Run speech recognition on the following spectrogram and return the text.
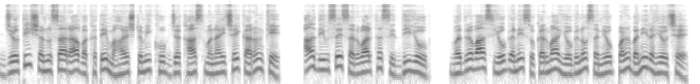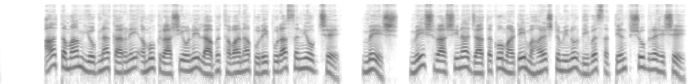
જ્યોતિષ અનુસાર આ વખતે મહાષ્ટમી ખૂબ જ ખાસ મનાય છે કારણ કે આ દિવસે સર્વાર્થ સિદ્ધિ યોગ ભદ્રવાસ યોગ અને સુકર્મા યોગનો સંયોગ પણ બની રહ્યો છે. આ તમામ યોગના કારણે અમુક રાશિઓને લાભ થવાના પૂરેપૂરા સંયોગ છે. મેષ મેષ રાશિના જાતકો માટે મહાષ્ટમીનો દિવસ અત્યંત શુભ રહેશે.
